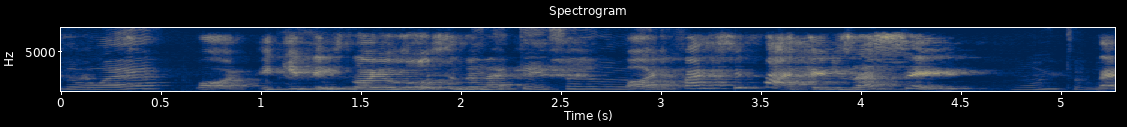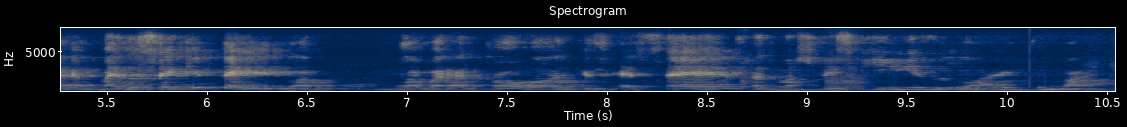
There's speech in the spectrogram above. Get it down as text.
não é? Pode. E que tem sonho lúcido, né? Tem sonho lúcido. Pode participar, que eles aceitam. Muito bom. Né? Mas eu sei que tem lá um laboratório que eles recebem, fazem umas pesquisas lá e tudo mais.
